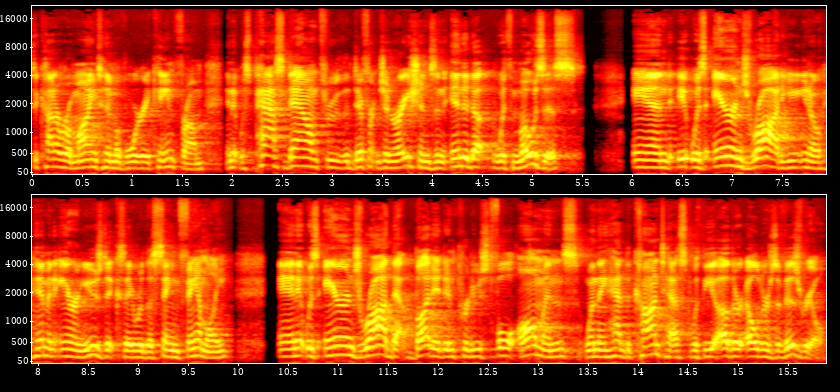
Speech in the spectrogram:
to kind of remind him of where he came from. And it was passed down through the different generations and ended up with Moses. And it was Aaron's rod. You know, him and Aaron used it because they were the same family. And it was Aaron's rod that budded and produced full almonds when they had the contest with the other elders of Israel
